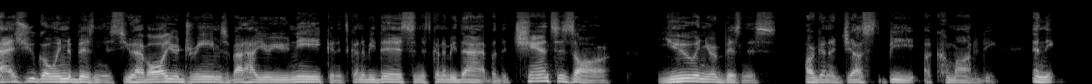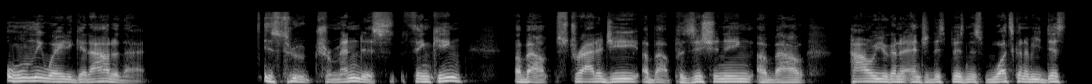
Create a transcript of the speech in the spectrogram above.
as you go into business, you have all your dreams about how you're unique and it's going to be this and it's going to be that. But the chances are you and your business are going to just be a commodity. And the only way to get out of that is through tremendous thinking about strategy, about positioning, about how you're going to enter this business, what's going to be dis-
